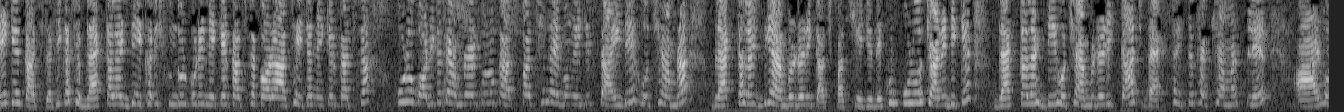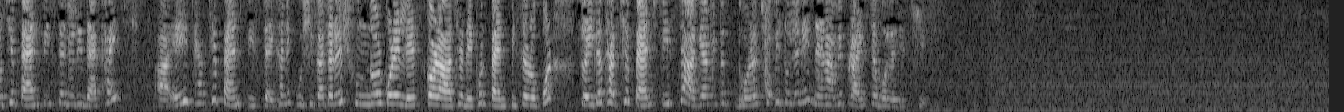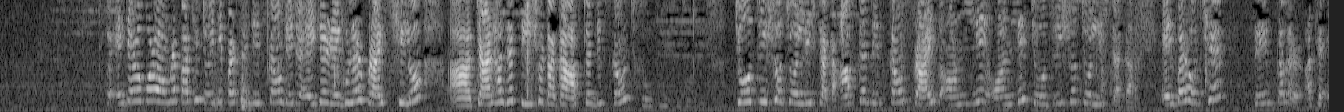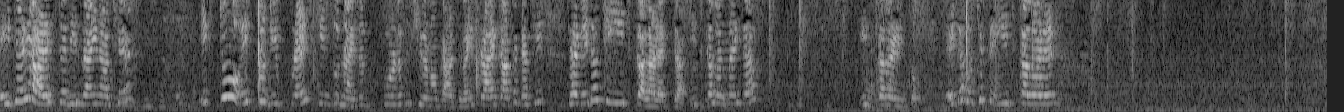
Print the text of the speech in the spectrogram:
নেকের কাজটা, ঠিক আছে? ব্ল্যাক কালার দিয়ে এখানে সুন্দর করে নেকের কাজটা করা আছে, এটা নেকের কাজটা। পুরো বডিটাতে আমরা আর কোনো কাজ পাচ্ছি না, এবং এই যে সাইডে হচ্ছে আমরা ব্ল্যাক কালার দিয়ে এমব্রয়ডারি কাজ পাচ্ছি। এই যে দেখুন, পুরো চারিদিকে ব্ল্যাক কালার দিয়ে হচ্ছে এমব্রয়ডারি কাজ ব্যাক সাইডটা থাকছে আমার প্লেন আর হচ্ছে প্যান্ট পিসটা যদি দেখাই এই থাকছে প্যান্ট পিসটা। এখানে কুশি কাটারে সুন্দর করে লেস করা আছে, দেখুন, প্যান্ট পিসের ওপর। সো এটা থাকছে প্যান্ট পিসটা। আগে আমি একটা ধরে ছবি তুলে নিই দেন আমি প্রাইসটা বলে দিচ্ছি। এটার উপরও আমরা পাচ্ছি টোয়েন্টি পার্সেন্ট ডিসকাউন্ট এটা এটার রেগুলার প্রাইস ছিল চার হাজার তিনশো টাকা আফটার ডিসকাউন্ট চৌত্রিশশো চল্লিশ টাকা। After discount price only only চৌত্রিশশো চল্লিশ টাকা। এইবার হচ্ছে সেম কালার আচ্ছা এইটারই আরেকটা ডিজাইন আছে। একটু একটু ডিফারেন্ট কিন্তু না, এটা পুরোটাতে ছিলানো কাজ নাই। প্রায় কাছাকাছি। যাক, এটা হচ্ছে ইট কালার একটা। ইট কালার না এটা? ইট কালারই তো। এটা হচ্ছে একটা ইট কালারের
